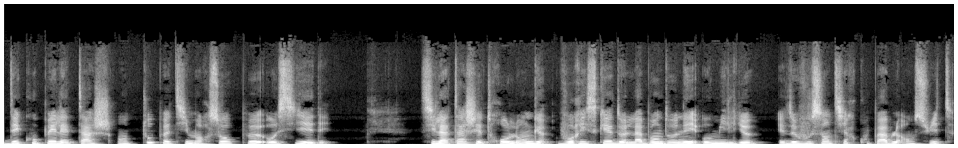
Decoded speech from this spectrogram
Découper les tâches en tout petits morceaux peut aussi aider. Si la tâche est trop longue, vous risquez de l'abandonner au milieu et de vous sentir coupable ensuite,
